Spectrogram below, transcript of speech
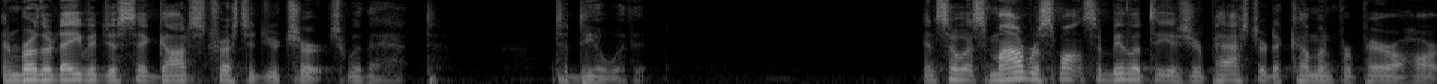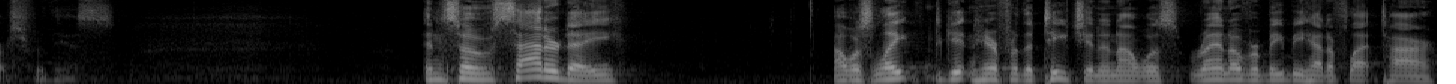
And Brother David just said, God's trusted your church with that to deal with it. And so it's my responsibility as your pastor to come and prepare our hearts for this. And so Saturday, I was late to getting here for the teaching, and I was ran over. BB had a flat tire,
